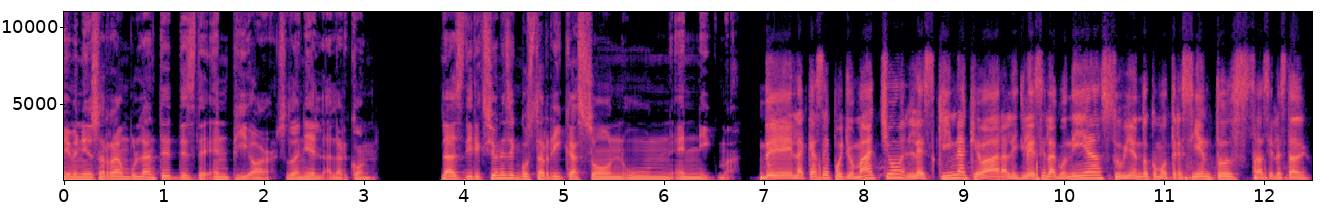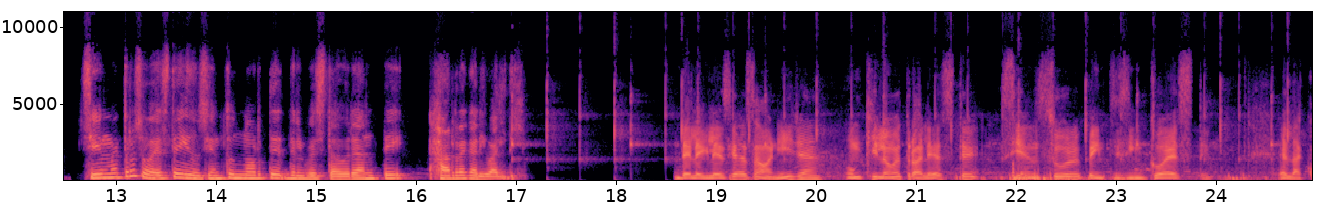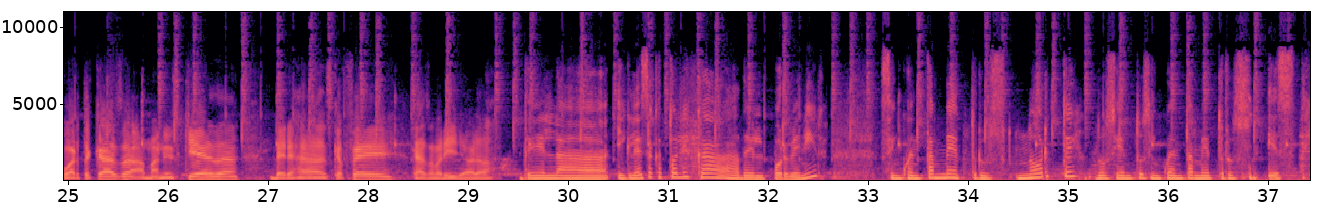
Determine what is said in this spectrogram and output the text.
Bienvenidos a Reambulante desde NPR, soy Daniel Alarcón. Las direcciones en Costa Rica son un enigma. De la casa de Pollo Macho, la esquina que va a dar a la iglesia de la Agonía, subiendo como 300 hacia el estadio. 100 metros oeste y 200 norte del restaurante Jarra Garibaldi. De la iglesia de Sabanilla, un kilómetro al este, 100 sur, 25 este. En la cuarta casa, a mano izquierda, Verejas Café, Casa Amarilla, ¿verdad? De la iglesia católica del Porvenir, 50 metros norte, 250 metros este.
